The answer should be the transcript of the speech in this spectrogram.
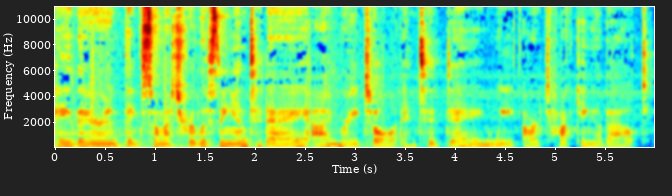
Hey there, and thanks so much for listening in today. I'm Rachel, and today we are talking about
